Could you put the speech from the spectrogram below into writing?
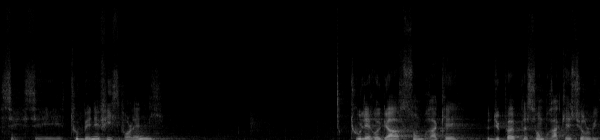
c'est tout bénéfice pour l'ennemi. Tous les regards sont braqués, du peuple sont braqués sur lui.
